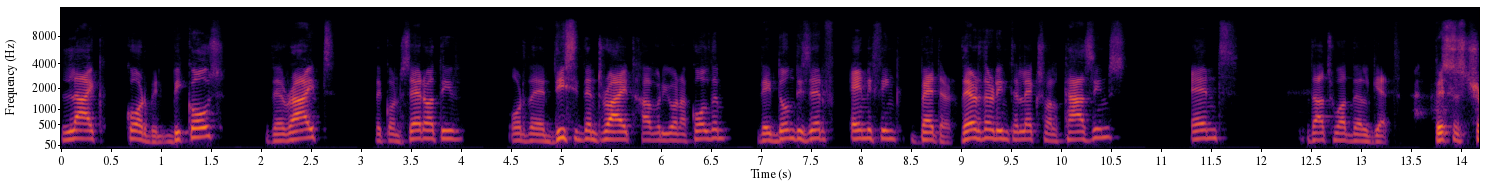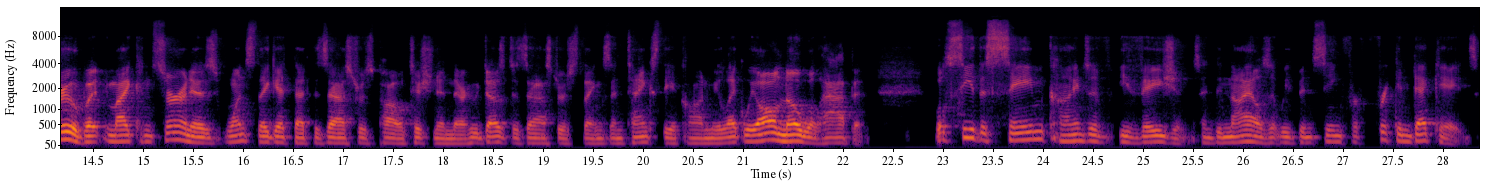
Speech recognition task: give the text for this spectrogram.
like Corbyn because the right, the conservative, or the dissident right, however you want to call them, they don't deserve anything better. They're their intellectual cousins, and that's what they'll get. This is true, but my concern is once they get that disastrous politician in there who does disastrous things and tanks the economy, like we all know will happen, we'll see the same kinds of evasions and denials that we've been seeing for freaking decades.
